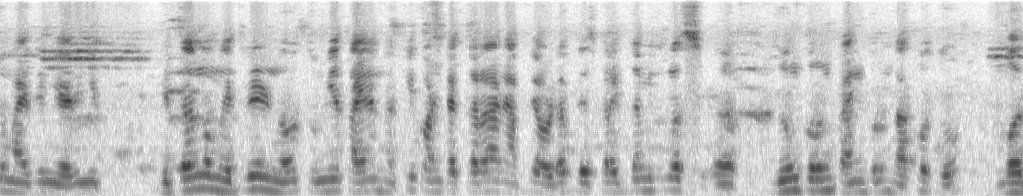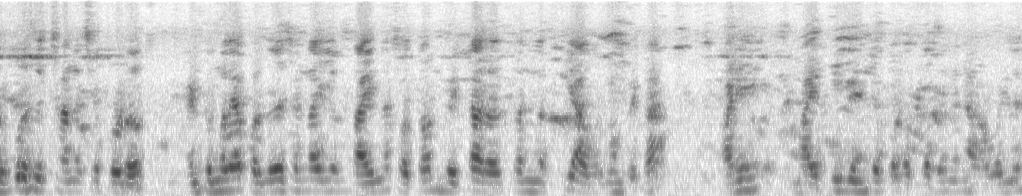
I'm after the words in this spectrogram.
माहिती मिळाली. मित्रांनो मैत्रिणींनो तुम्ही या ताईंना नक्की कॉन्टॅक्ट करा आणि आपली ऑर्डर प्लेस करा. एकदा मी तुला झूम करून पॅन करून दाखवतो. भरपूर असे छान असे प्रोडक्ट आणि तुम्हाला या प्रदर्शनाला येऊन ताईंना स्वतःहून भेटा तर नक्की आवर्जून भेटा. आणि माहिती ज्यांच्या प्रोडक्ट त्यांना आवडल्या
